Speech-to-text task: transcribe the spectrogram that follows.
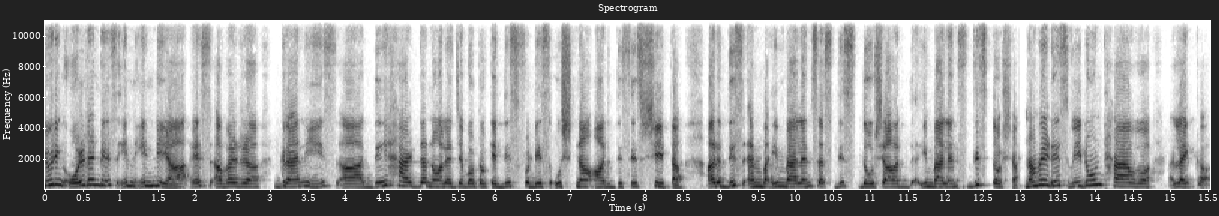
during olden days in india as our uh, grannies uh, they had the knowledge about okay this food is ushna or this is shita or this imba- imbalances this dosha or imbalance this dosha. Nowadays we don't have uh, like uh,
